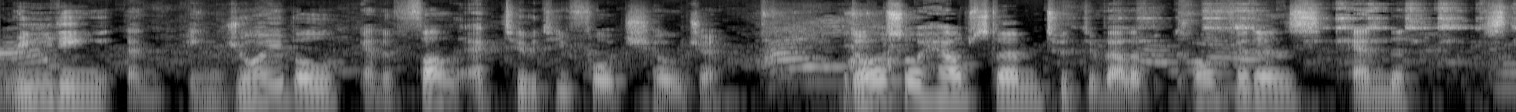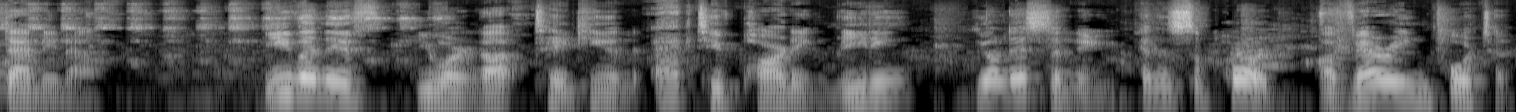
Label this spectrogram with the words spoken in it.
reading an enjoyable and fun activity for children. It also helps them to develop confidence and stamina. Even if you are not taking an active part in reading, your listening and support are very important.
